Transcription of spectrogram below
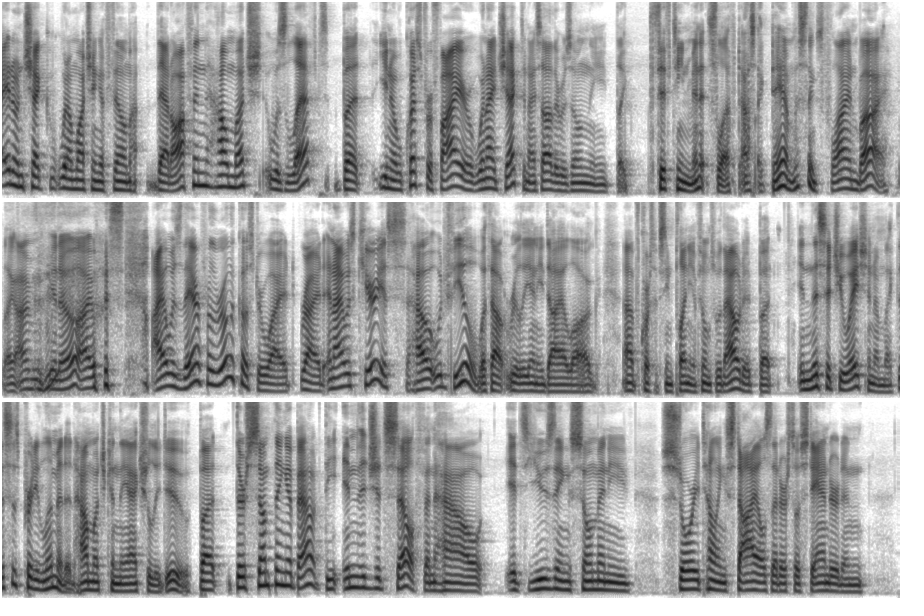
I don't check when I'm watching a film that often how much was left, but you know, Quest for Fire, when I checked and I saw there was only like 15 minutes left, I was like, damn, this thing's flying by. Like I'm, you know, I was I was there for the roller coaster wide ride and I was curious how it would feel without really any dialogue. Uh, of course, I've seen plenty of films without it, but in this situation, I'm like, this is pretty limited. How much can they actually do? But there's something about the image itself and how it's using so many storytelling styles that are so standard in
